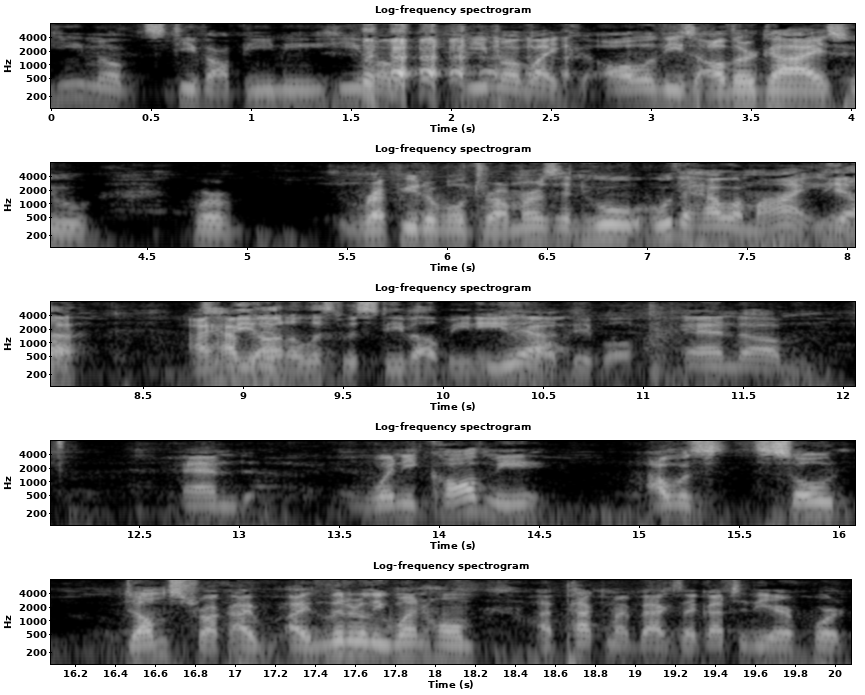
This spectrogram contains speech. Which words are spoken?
he emailed Steve Albini. He emailed, he emailed like all of these other guys who were reputable drummers, and who who the hell am I? you Yeah. know? I to have be on a list with Steve Albini Yeah. people. and um, and when he called me, I was so dumbstruck. I, I literally went home. I packed my bags. I got to the airport.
